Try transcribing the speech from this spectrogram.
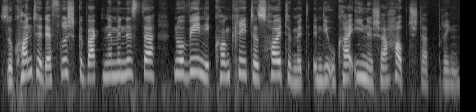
So konnte der frisch gebackene Minister nur wenig Konkretes heute mit in die ukrainische Hauptstadt bringen.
